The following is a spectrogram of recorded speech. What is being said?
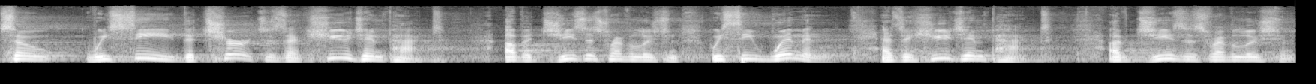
So we see the church as a huge impact of a Jesus revolution. We see women as a huge impact of Jesus revolution.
